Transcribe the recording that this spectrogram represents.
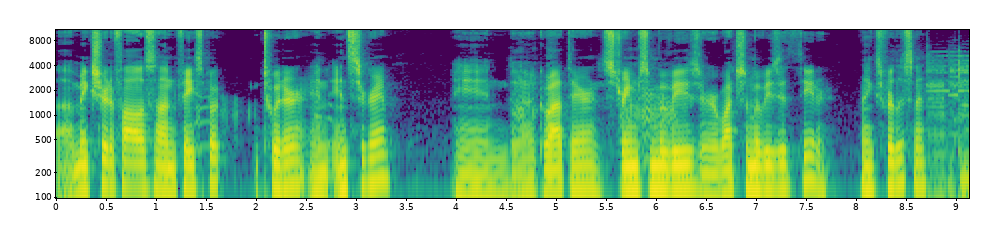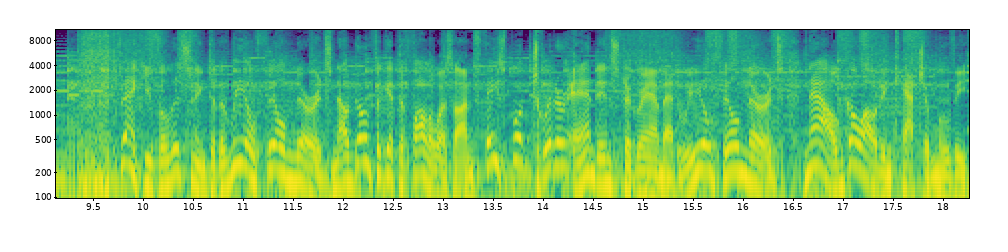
uh, make sure to follow us on Facebook, Twitter, and Instagram, and uh, go out there and stream some movies or watch some movies at the theater. Thanks for listening. Thank you for listening to the Real Film Nerds. Now, don't forget to follow us on Facebook, Twitter, and Instagram at Real Film Nerds. Now, go out and catch a movie.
